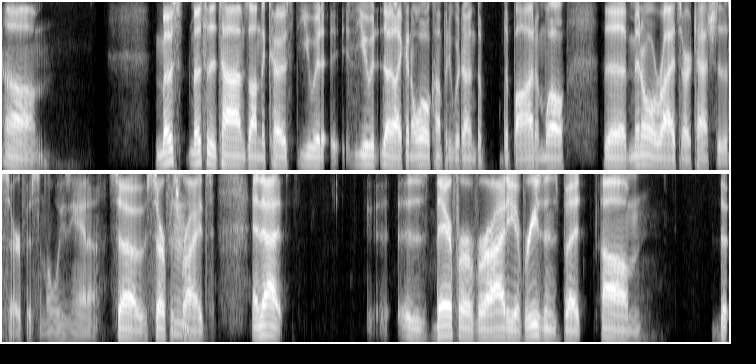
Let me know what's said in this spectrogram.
um, most most of the times on the coast, you would you would like an oil company would own the the bottom. Well, the mineral rights are attached to the surface in Louisiana, so surface Hmm. rights, and that is there for a variety of reasons. But um, the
